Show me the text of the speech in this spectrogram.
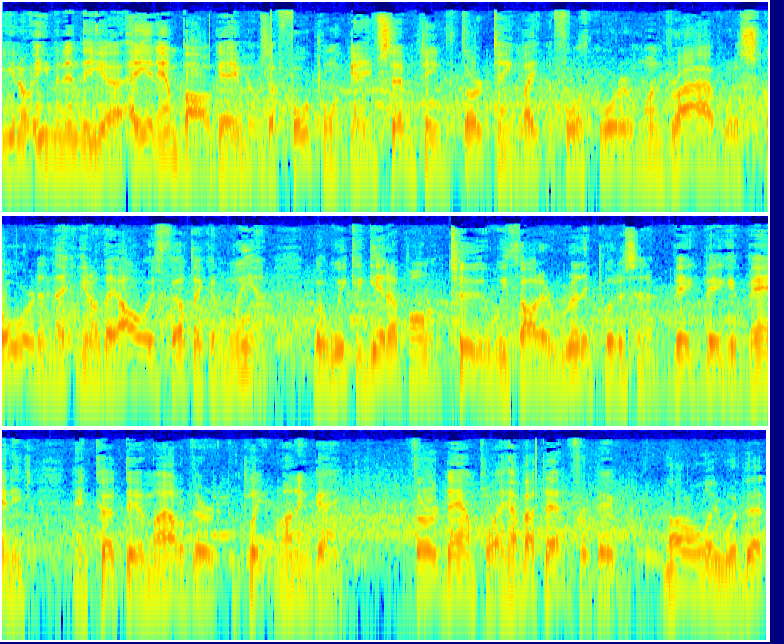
you know, even in the uh, A&M ball game, it was a four-point game, 17 to 13 late in the fourth quarter, and one drive would have scored, and they, you know, they always felt they could win. But we could get up on them too. We thought it really put us in a big, big advantage and cut them out of their complete running game. Third down play. How about that for a big one? Not only would that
